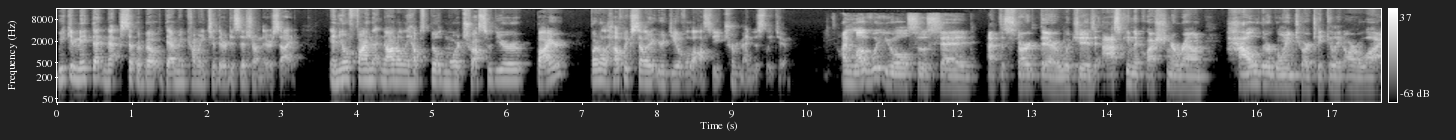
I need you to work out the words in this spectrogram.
we can make that next step about them and coming to their decision on their side. And you'll find that not only helps build more trust with your buyer, but it'll help accelerate your deal velocity tremendously too. I love what you also said at the start there, which is asking the question around how they're going to articulate ROI.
